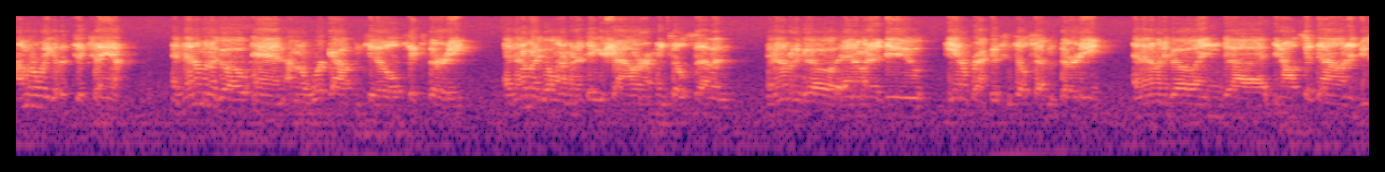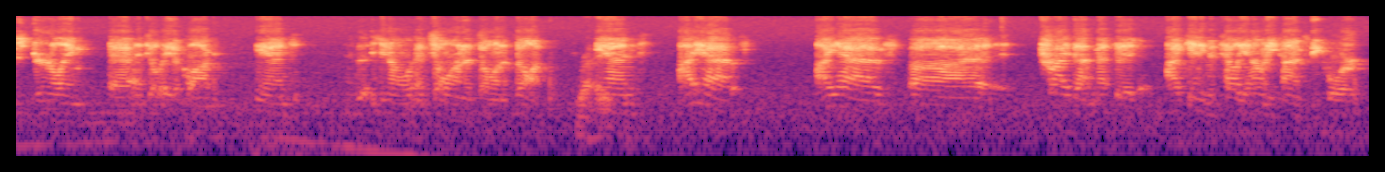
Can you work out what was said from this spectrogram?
I'm gonna wake up at 6 a.m. and then I'm gonna go and I'm gonna work out until 6:30, and then I'm gonna go and I'm gonna take a shower until 7, and then I'm gonna go and I'm gonna do piano practice until 7:30, and then I'm gonna go and uh, you know I'll sit down and do some journaling uh, until 8 o'clock, and you know, and so on and so on and so on. Right. And I have, I have uh, tried that method. I can't even tell you how many times before.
